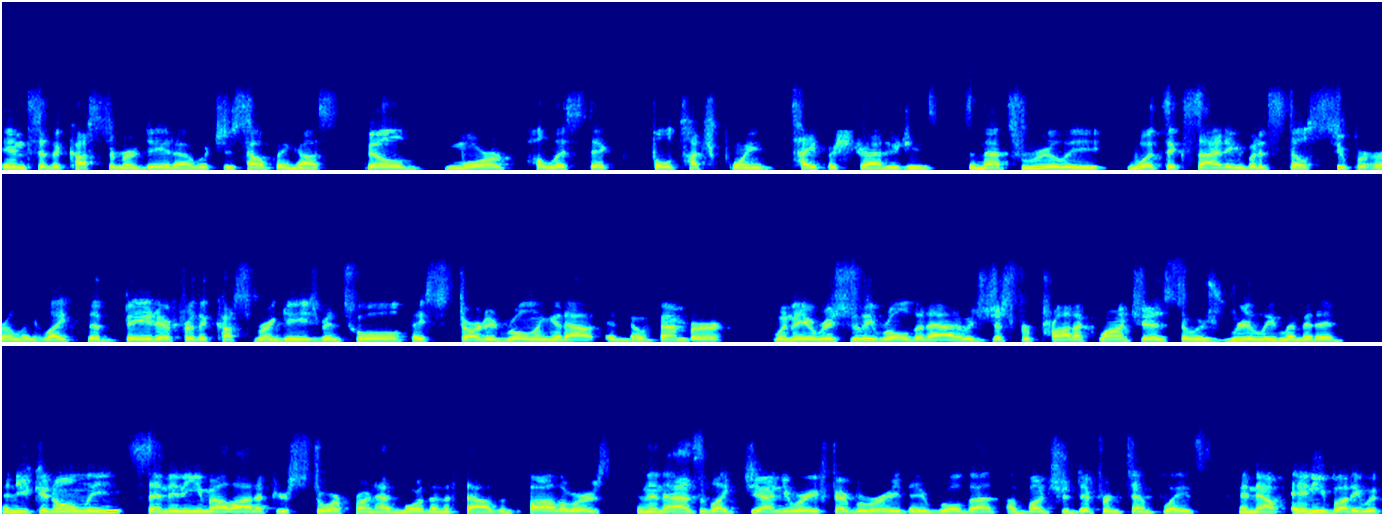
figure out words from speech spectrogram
into the customer data, which is helping us build more holistic full touch point type of strategies. And that's really what's exciting, but it's still super early. Like the beta for the customer engagement tool, they started rolling it out in November. When they originally rolled it out, it was just for product launches. So it was really limited. And you can only send an email out if your storefront had more than a thousand followers. And then as of like January, February, they rolled out a bunch of different templates. And now anybody with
